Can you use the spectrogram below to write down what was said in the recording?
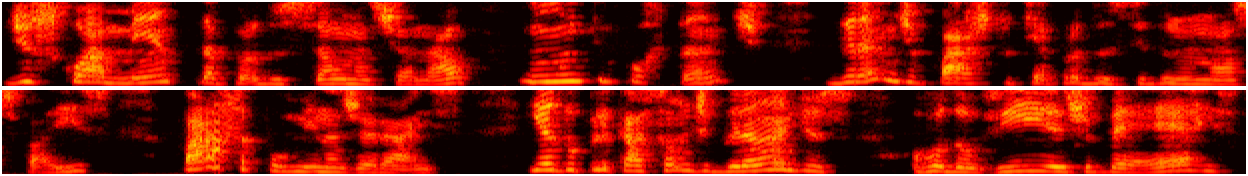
de escoamento da produção nacional muito importante. Grande parte do que é produzido no nosso país passa por Minas Gerais. E a duplicação de grandes rodovias, de BRs,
